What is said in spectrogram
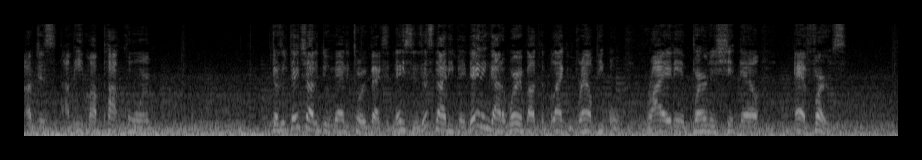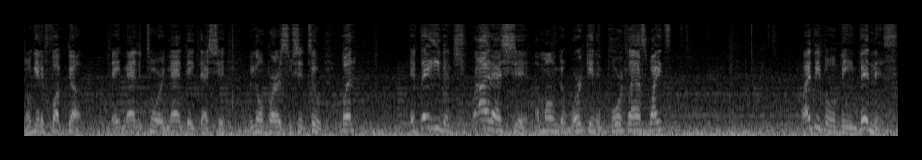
I'm just I'm eating my popcorn. Because if they try to do mandatory vaccinations, it's not even they didn't gotta worry about the black and brown people rioting, burning shit down at first. Don't get it fucked up. They mandatory mandate that shit. We gonna burn some shit too. But if they even try that shit among the working and poor class whites, white people will be in business.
